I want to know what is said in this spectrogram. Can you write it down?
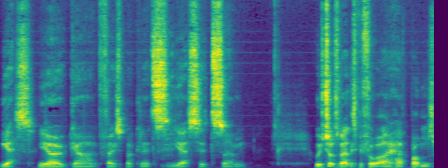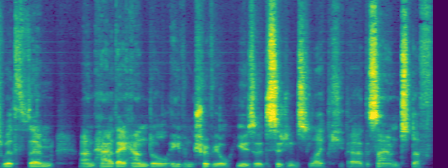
Yes, you know, uh, Facebook, and it's yes, it's. Um, we've talked about this before. I have problems with them and how they handle even trivial user decisions like uh, the sound stuff.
